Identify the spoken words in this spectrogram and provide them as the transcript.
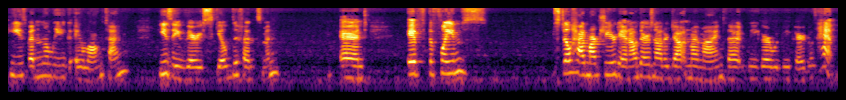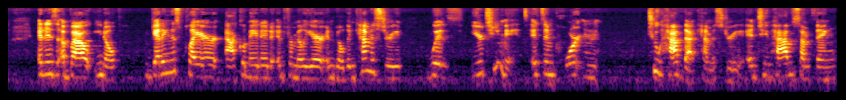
He's been in the league a long time. He's a very skilled defenseman, and if the Flames still had Mark Giordano, there's not a doubt in my mind that Weegar would be paired with him. It is about, you know, getting this player acclimated and familiar and building chemistry with your teammates. It's important to have that chemistry and to have something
